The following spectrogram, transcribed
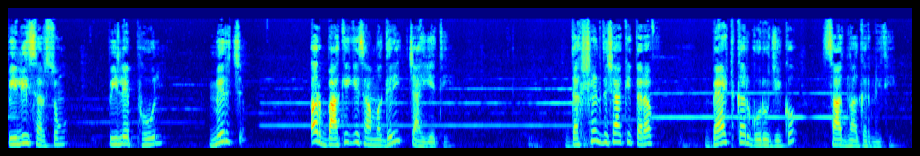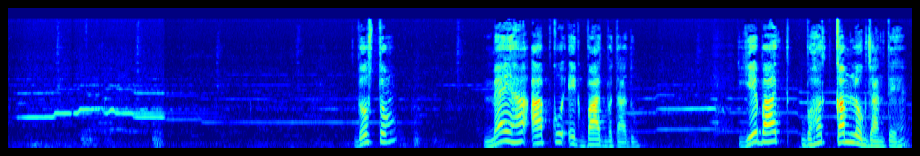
पीली सरसों, पीले फूल, मिर्च और बाकी की सामग्री चाहिए थी। दक्षिण दिशा की तरफ़ बैठकर गुरुजी को साधना करनी थी। दोस्तों मैं यहाँ आपको एक बात बता दूँ। ये बात बहुत कम लोग जानते हैं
